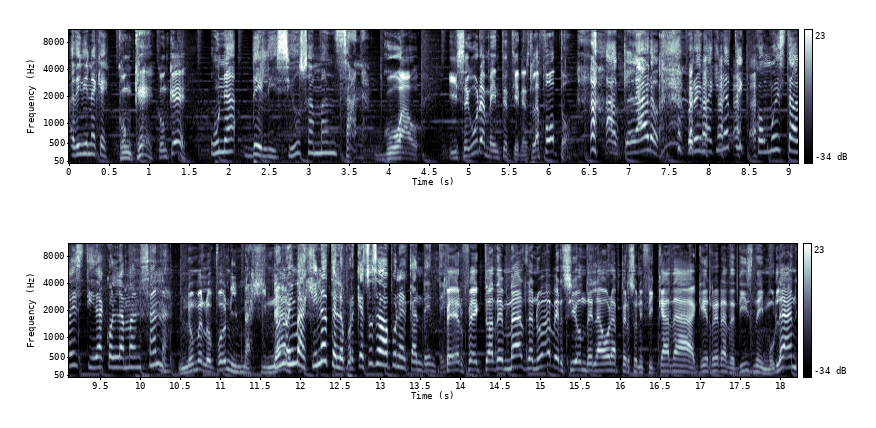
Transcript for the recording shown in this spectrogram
adivina qué, ¿Con qué? ¿Con qué? una deliciosa manzana. ¡Guau! Y seguramente tienes la foto. claro, pero imagínate cómo está vestida con la manzana. No me lo puedo ni imaginar. No, no, imagínatelo, porque esto se va a poner candente. Perfecto. Además, la nueva versión de la ahora personificada guerrera de Disney Mulan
